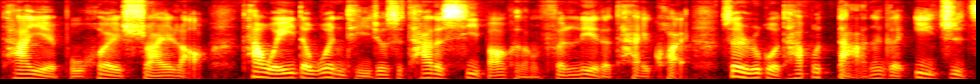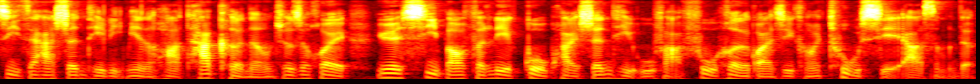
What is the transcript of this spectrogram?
他也不会衰老。他唯一的问题就是他的细胞可能分裂得太快，所以如果他不打那个抑制剂在他身体里面的话，他可能就是会因为细胞分裂过快，身体无法负荷的关系，可能会吐血啊什么的。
